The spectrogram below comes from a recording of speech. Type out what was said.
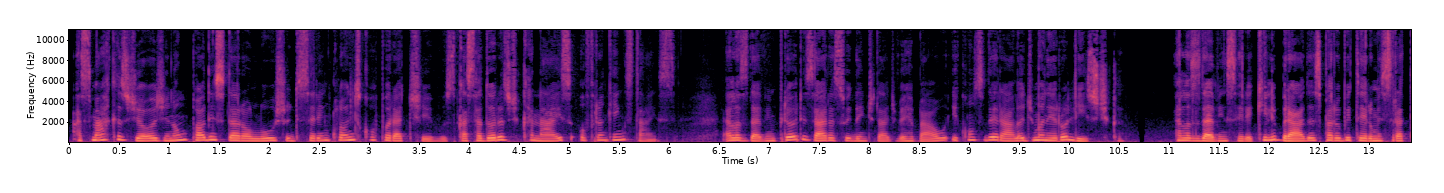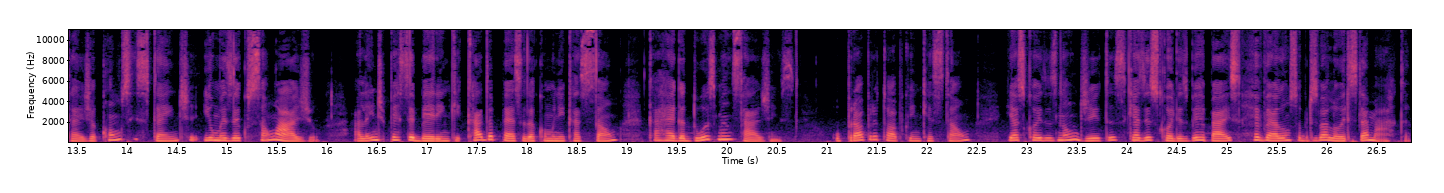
As marcas de hoje não podem se dar ao luxo de serem clones corporativos, caçadoras de canais ou Frankensteins. Elas devem priorizar a sua identidade verbal e considerá-la de maneira holística. Elas devem ser equilibradas para obter uma estratégia consistente e uma execução ágil, além de perceberem que cada peça da comunicação carrega duas mensagens: o próprio tópico em questão e as coisas não ditas que as escolhas verbais revelam sobre os valores da marca.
